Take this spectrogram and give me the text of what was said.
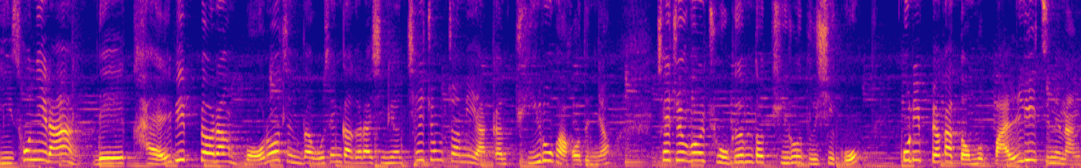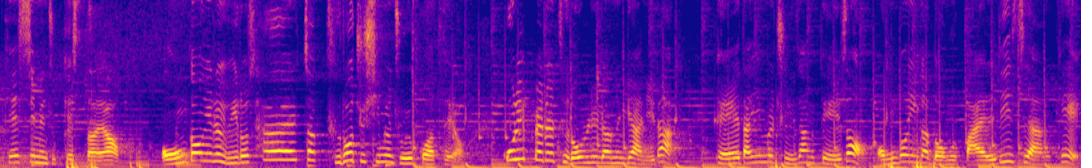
이 손이랑 내 갈비뼈랑 멀어진다고 생각을 하시면 체중점이 약간 뒤로 가거든요. 체중을 조금 더 뒤로 두시고 꼬리뼈가 너무 말리지는 않게 했으면 좋겠어요. 엉덩이를 위로 살짝 들어주시면 좋을 것 같아요. 꼬리뼈를 들어 올리려는 게 아니라 배에다 힘을 준 상태에서 엉덩이가 너무 말리지 않게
